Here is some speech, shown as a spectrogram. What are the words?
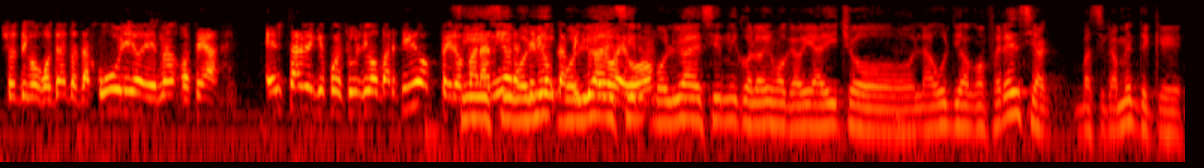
yo tengo contrato hasta julio y demás. O sea, él sabe que fue su último partido, pero Sí, para mí sí, ahora volvió, un volvió a decir, nuevo. volvió a decir Nico lo mismo que había dicho la última conferencia, básicamente que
